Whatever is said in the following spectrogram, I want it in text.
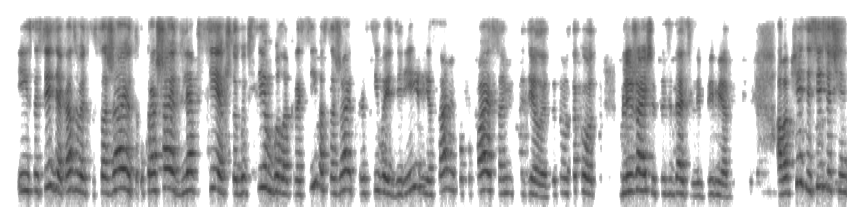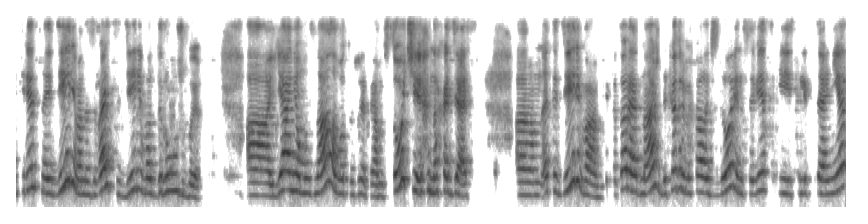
и соседи, оказывается, сажают, украшают для всех, чтобы всем было красиво, сажают красивые деревья, сами покупают, сами все делают. Это вот такой вот ближайший созидательный пример. А вообще здесь есть очень интересное дерево, называется дерево дружбы. А, я о нем узнала вот уже прям в Сочи, находясь. Это дерево, которое однажды Федор Михайлович Зорин, советский селекционер,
